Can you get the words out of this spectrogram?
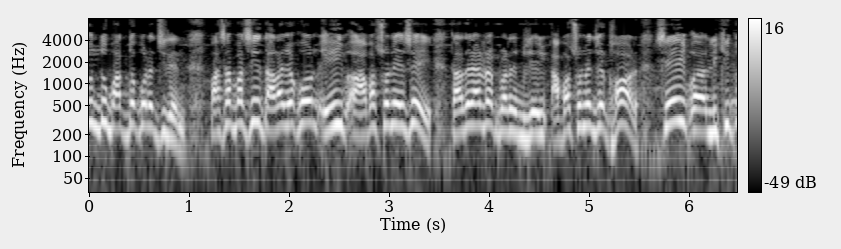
কিন্তু বাধ্য করেছিলেন। পাশাপাশি তারা যখন এই আবাসনে এসে তাদের একটা মানে যে আবাসনের যে ঘর, সেই লিখিত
